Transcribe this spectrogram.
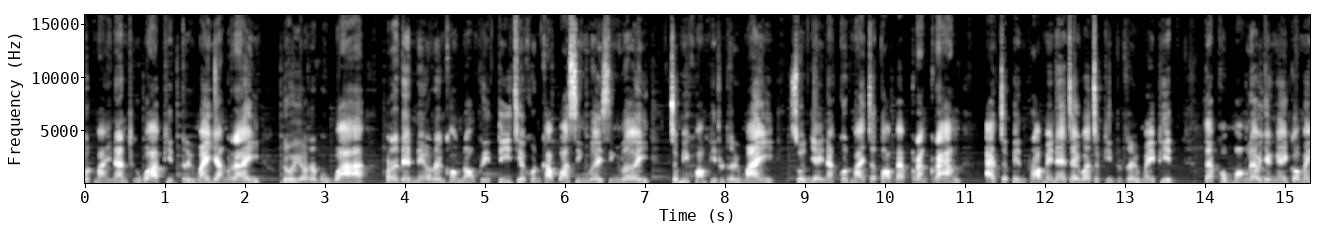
กฎหมายนั้นถือว่าผิดหรือไม่อย่างไร โดยระบุว่าประเด็นในเรื่องของน้องพริตตี้เชียร์คนขับว่าซิงเลยซิงเลย จะมีความผิดหรือไม่ ส่วนใหญ่นักกฎหมายจะตอบแบบกลางๆ อาจจะเป็นเพราะไม่แน่ใจว่าจะผิดหรือไม่ผิด แต่ผมมองแล้วยังไงก็ไม่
